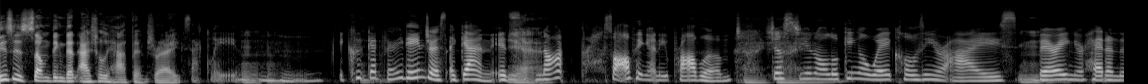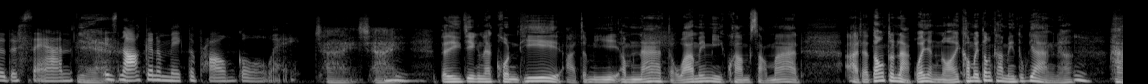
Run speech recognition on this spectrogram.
this is something that actually happens, right? exactly Mhm. it could get very dangerous again it's Yeah. not pro- solving any problem ใช่ just ใช่ you know looking away closing your eyes burying your head under the sand Yeah. is not gonna make the problem go away ใช่ใช่แต่จริงๆนะคนที่อาจจะมีอำนาจแต่ว่าไม่มีความสามารถ อาจจะต้องตระหนักว่าอย่างน้อยเขาไม่ต้องทำเองทุกอย่างนะหา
